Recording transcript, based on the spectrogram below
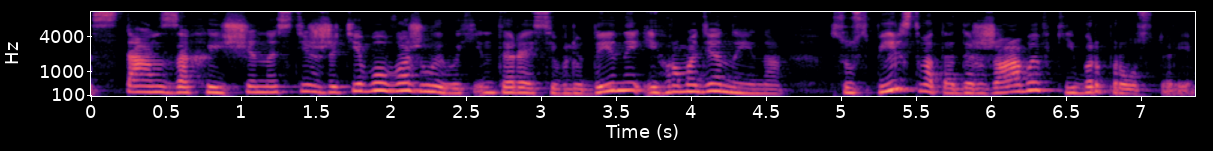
стан захищеності життєво важливих інтересів людини і громадянина, суспільства та держави в кіберпросторі.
